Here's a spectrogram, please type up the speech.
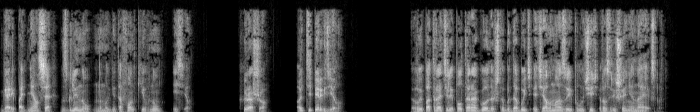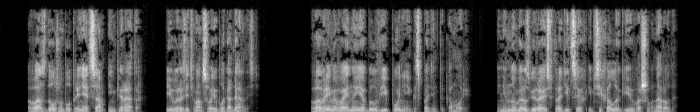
Гарри поднялся, взглянул на магнитофон, кивнул и сел. «Хорошо. Вот теперь к делу. Вы потратили полтора года, чтобы добыть эти алмазы и получить разрешение на экспорт. Вас должен был принять сам император и выразить вам свою благодарность. Во время войны я был в Японии, господин Такамори и немного разбираюсь в традициях и психологии вашего народа.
